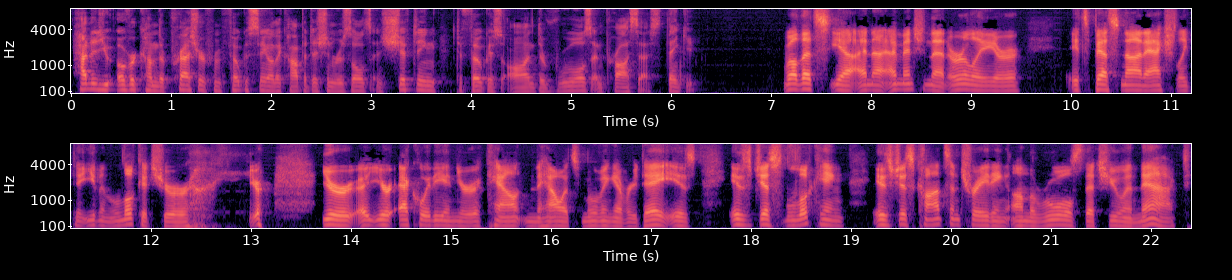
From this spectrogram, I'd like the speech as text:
How did you overcome the pressure from focusing on the competition results and shifting to focus on the rules and process? Thank you. Well, that's, yeah, and I, I mentioned that earlier. It's best not actually to even look at your your your uh, your equity in your account and how it's moving every day is is just looking is just concentrating on the rules that you enact.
